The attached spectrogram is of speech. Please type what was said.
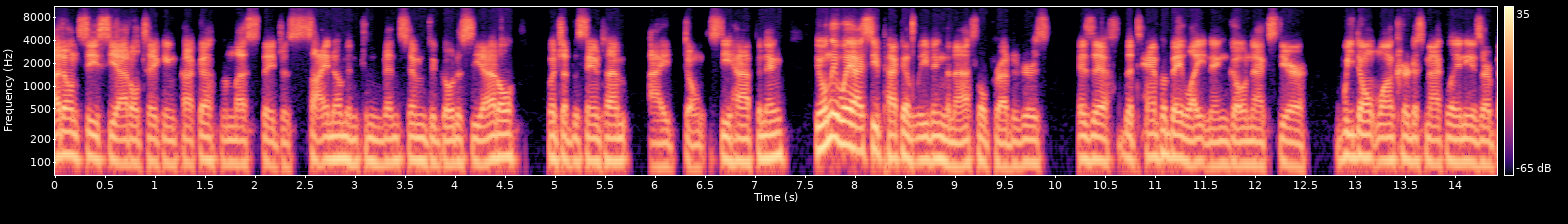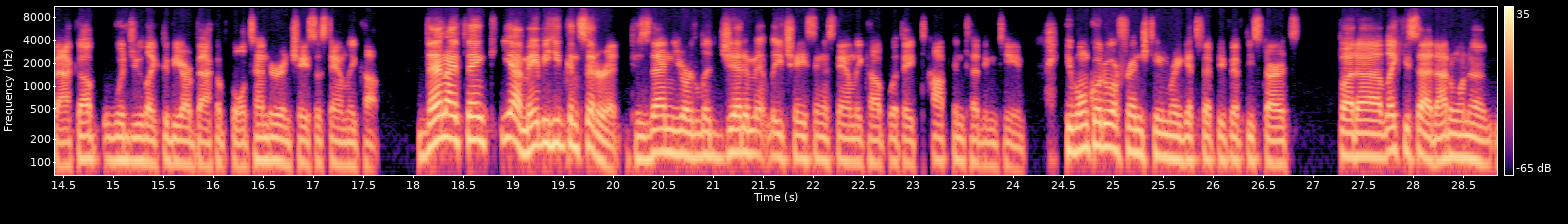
I don't see Seattle taking Pekka unless they just sign him and convince him to go to Seattle, which at the same time I don't see happening. The only way I see Pekka leaving the Nashville Predators is if the Tampa Bay Lightning go next year. We don't want Curtis McElhinney as our backup. Would you like to be our backup goaltender and chase a Stanley Cup? Then I think, yeah, maybe he'd consider it because then you're legitimately chasing a Stanley Cup with a top contending team. He won't go to a fringe team where he gets 50 50 starts. But uh, like you said, I don't want to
